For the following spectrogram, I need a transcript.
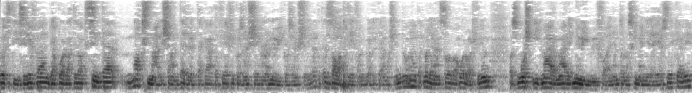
5-10 évben gyakorlatilag szinte maximálisan tevődtek át a férfi közönségről a női közönségre. Tehát ez az alaptét, amiből ki kell most indulnunk. Tehát magyarán szólva a horrorfilm az most így mára már egy női műfaj, nem tudom, ezt ki mennyire érzékeli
